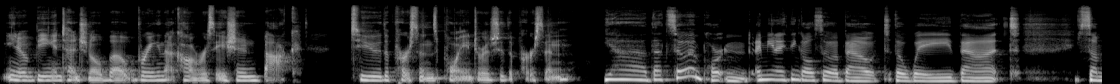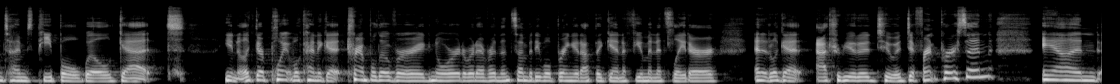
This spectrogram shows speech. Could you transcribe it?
you know, being intentional about bringing that conversation back to the person's point or to the person. Yeah, that's so important. I mean, I think also about the way that sometimes people will get you know, like their point will kind of get trampled over or ignored or whatever. And then somebody will bring it up again a few minutes later and it'll get attributed to a different person. And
